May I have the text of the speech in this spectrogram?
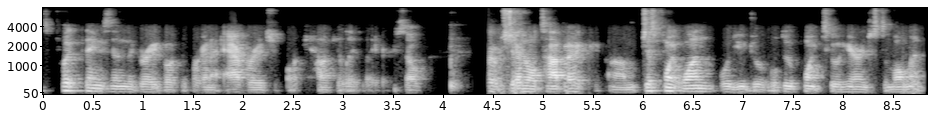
is put things in the grade book that we're going to average or calculate later. So for a general topic, um, just point one, we'll, you do, we'll do point two here in just a moment.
